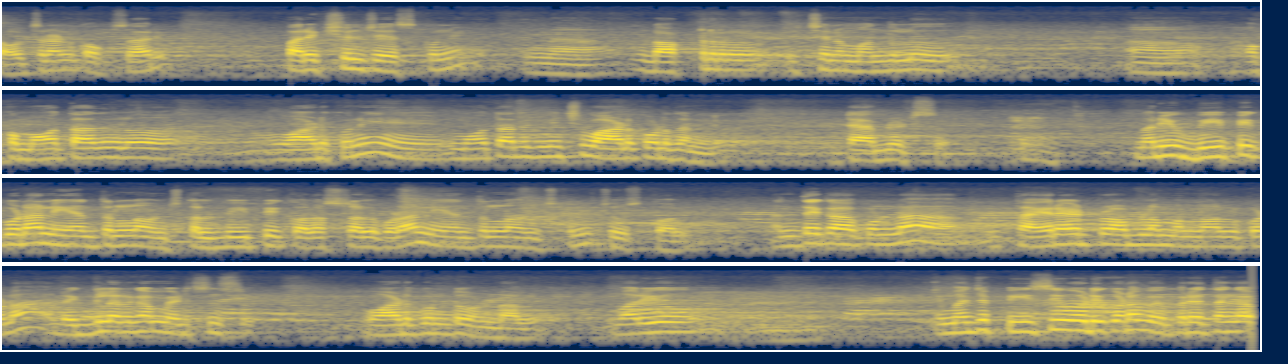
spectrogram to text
సంవత్సరానికి ఒకసారి పరీక్షలు చేసుకుని డాక్టర్ ఇచ్చిన మందులు ఒక మోతాదులో వాడుకుని మోతాదుకి మించి వాడకూడదండి ట్యాబ్లెట్స్ మరియు బీపీ కూడా నియంత్రణలో ఉంచుకోవాలి. బీపీ కొలెస్ట్రాల్ కూడా నియంత్రణలో ఉంచుకుని చూసుకోవాలి. అంతేకాకుండా థైరాయిడ్ ప్రాబ్లం ఉన్న వాళ్ళు కూడా రెగ్యులర్గా మెడిసిన్స్ వాడుకుంటూ ఉండాలి. మరియు ఈ మధ్య పీసీఓడి కూడా విపరీతంగా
